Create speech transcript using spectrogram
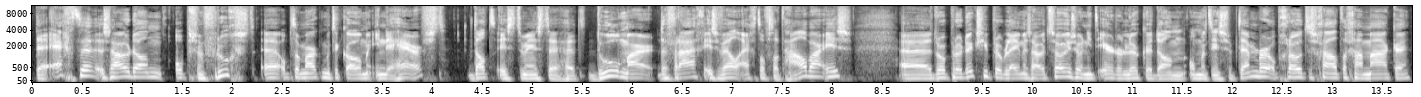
De echte zou dan op zijn vroegst uh, op de markt moeten komen in de herfst. Dat is tenminste het doel. Maar de vraag is wel echt of dat haalbaar is. Uh, door productieproblemen zou het sowieso niet eerder lukken dan om het in september op grote schaal te gaan maken.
